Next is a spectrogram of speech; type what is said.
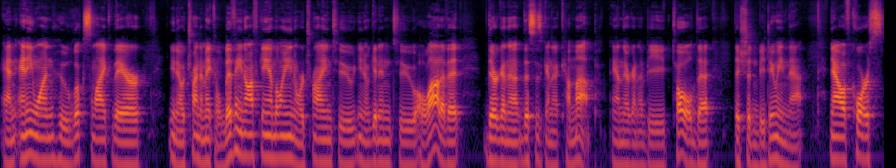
and anyone who looks like they're you know trying to make a living off gambling or trying to you know get into a lot of it, they're gonna this is gonna come up, and they're gonna be told that they shouldn't be doing that. Now, of course,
